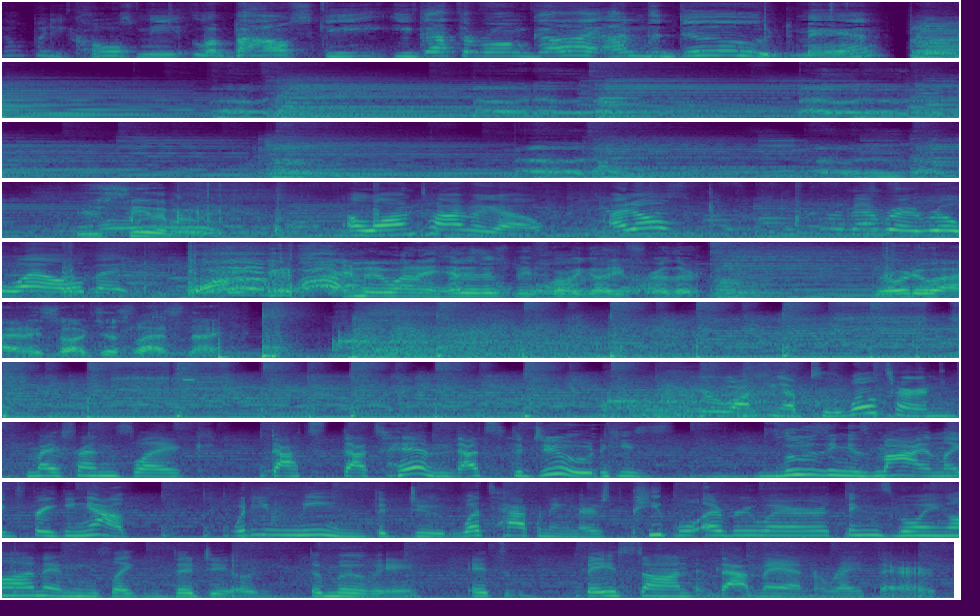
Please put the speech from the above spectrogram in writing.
Nobody calls me Lebowski. You got the wrong guy. I'm the dude, man. You see the movie? A long time ago. I don't remember it real well, but Anybody want to hit this before we go any further? Nor do I, and I saw it just last night. Walking up to the will turn. My friend's like, that's that's him. That's the dude. He's losing his mind, like freaking out. What do you mean, the dude? What's happening? There's people everywhere, things going on, and he's like, the dude, the movie. It's based on that man right there.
